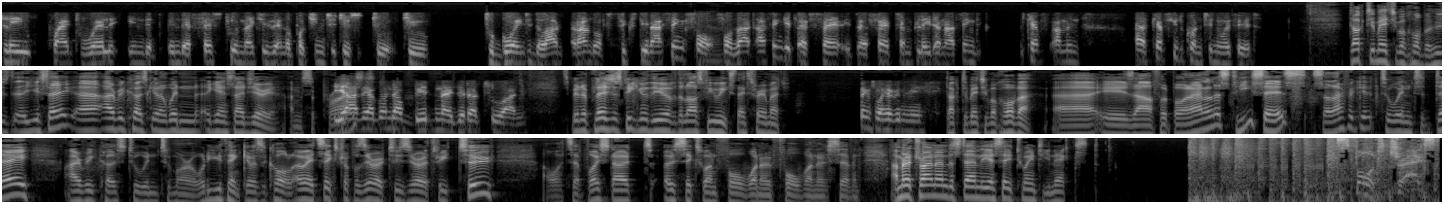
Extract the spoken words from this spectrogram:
play quite well in the in the first two matches an opportunity to to to to go into the round of 16. I think for, yeah. for that, I think it's a fair it's a fair template, and I think I mean, uh, CAF should continue with it. Dr. Metji Makgoba, who's uh, you say uh, Ivory Coast going to win against Nigeria? I'm surprised. Yeah, they are going to beat Nigeria 2-1. It's been a pleasure speaking with you over the last few weeks. Thanks very much. Thanks for having me. Dr. Metji Makgoba uh, is our football analyst. He says South Africa to win today, Ivory Coast to win tomorrow. What do you think? Give us a call 086 000 2032. Our WhatsApp voice note 0614 104 107. I'm going to try and understand the SA20 next. Sport Tracks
